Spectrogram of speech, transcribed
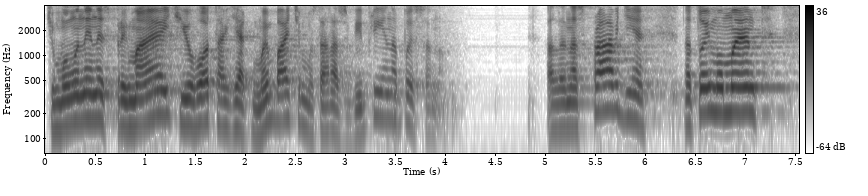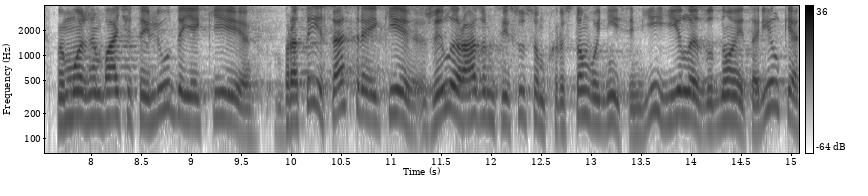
Чому вони не сприймають Його так, як ми бачимо зараз в Біблії написано? Але насправді на той момент ми можемо бачити люди, які, брати і сестри, які жили разом з Ісусом Христом в одній сім'ї, їли з одної тарілки.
